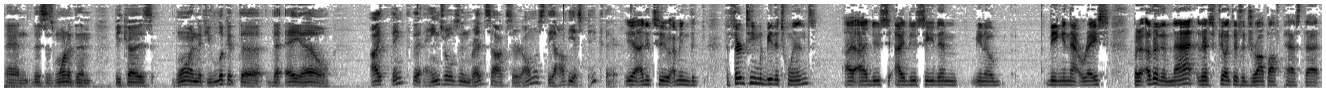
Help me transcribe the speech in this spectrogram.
and this is one of them because one, if you look at the the AL, I think the Angels and Red Sox are almost the obvious pick there. Yeah, I do too. I mean, the the third team would be the Twins. I, I do see, I do see them, you know, being in that race. But other than that, I feel like there's a drop off past that.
